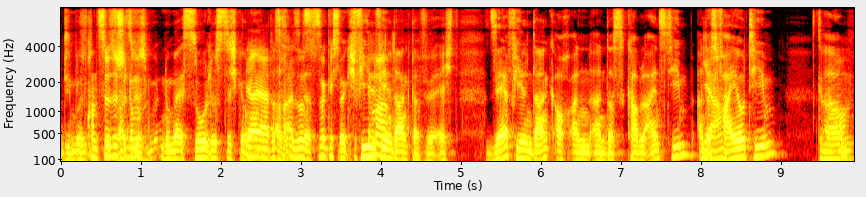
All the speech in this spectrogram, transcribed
die mu- Französische die Nummer ist so lustig geworden. Ja, ja, das war- also es ist wirklich wirklich vielen, vielen Dank dafür, echt. Sehr vielen Dank auch an, an das Kabel 1 Team, an das Ja. FIO-Team. Genau. Ähm,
